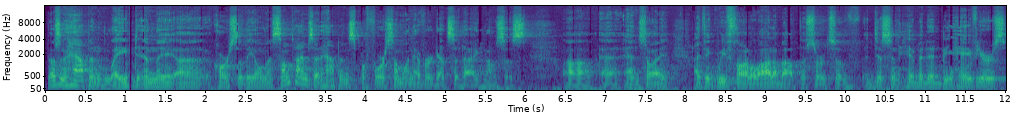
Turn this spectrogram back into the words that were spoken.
Doesn't happen late in the uh, course of the illness. Sometimes it happens before someone ever gets a diagnosis. Uh, and so I, I think we've thought a lot about the sorts of disinhibited behaviors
